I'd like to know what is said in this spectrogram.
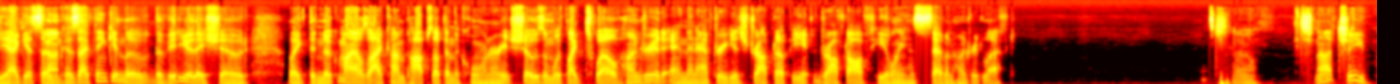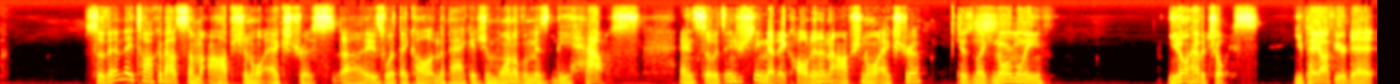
Yeah, I guess so. Because I think in the the video they showed, like the Nook Miles icon pops up in the corner. It shows him with like twelve hundred, and then after he gets dropped up, he dropped off, he only has seven hundred left. So it's not cheap. So then they talk about some optional extras, uh, is what they call it in the package, and one of them is the house. And so it's interesting that they called it an optional extra because, like, normally you don't have a choice. You pay off your debt,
